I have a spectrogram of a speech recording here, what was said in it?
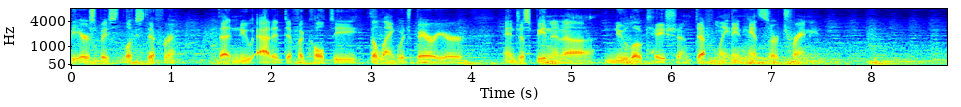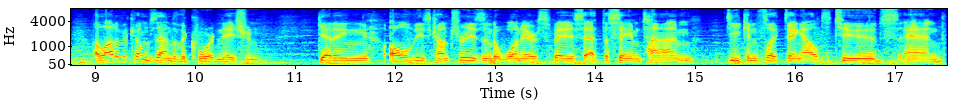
the airspace looks different. That new added difficulty, the language barrier, and just being in a new location definitely enhances our training. A lot of it comes down to the coordination. Getting all of these countries into one airspace at the same time, deconflicting altitudes, and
